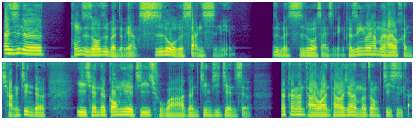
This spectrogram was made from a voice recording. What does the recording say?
但是呢，从此之后日本怎么样？失落了三十年。日本失落三十年，可是因为他们还有很强劲的以前的工业基础啊，跟经济建设。那看看台湾，台湾现在有没有这种既视感？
